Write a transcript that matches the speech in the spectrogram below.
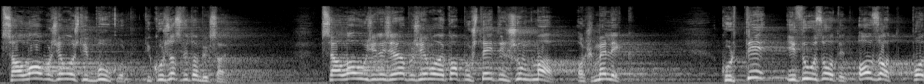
Pse Allahu për shembull është i bukur Ti kurgjo s'fiton pi kësaj Pse Allahu xhele xhelal për shembull e ka pushtetin shumë të madh është melik Kur ti i thu zotit O zot po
